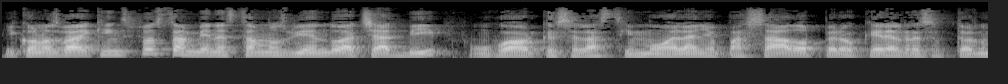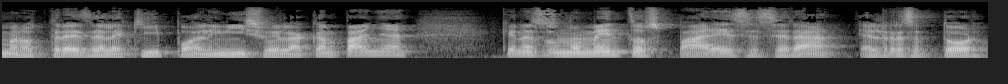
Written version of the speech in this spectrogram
Y con los Vikings, pues también estamos viendo a Chad Beep, un jugador que se lastimó el año pasado, pero que era el receptor número 3 del equipo al inicio de la campaña, que en estos momentos parece será el receptor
